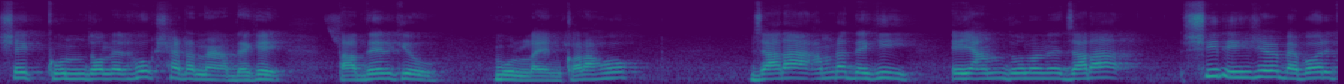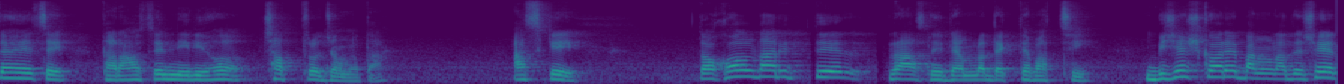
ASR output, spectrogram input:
সেই কোন দলের হোক সেটা না দেখে তাদেরকেও মূল্যায়ন করা হোক। যারা আমরা দেখি এই আন্দোলনে যারা সিঁড়ি হিসেবে ব্যবহৃত হয়েছে, তারা হচ্ছে নিরীহ ছাত্র জনতা। আজকে দখলদারিত্বের রাজনীতি আমরা দেখতে পাচ্ছি। বিশেষ করে বাংলাদেশের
